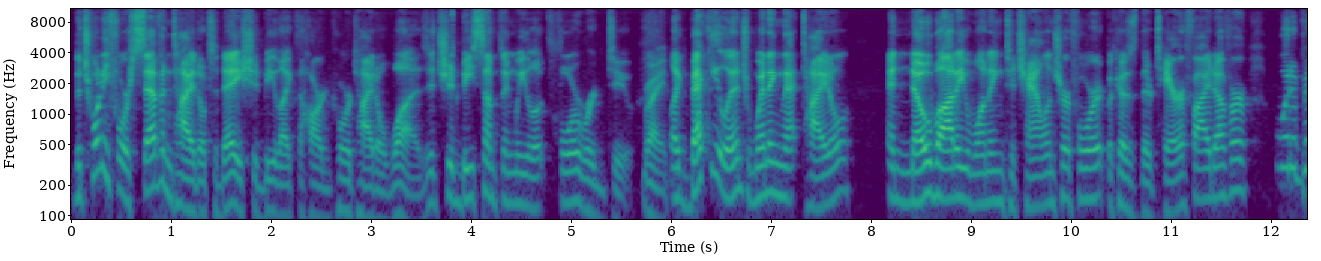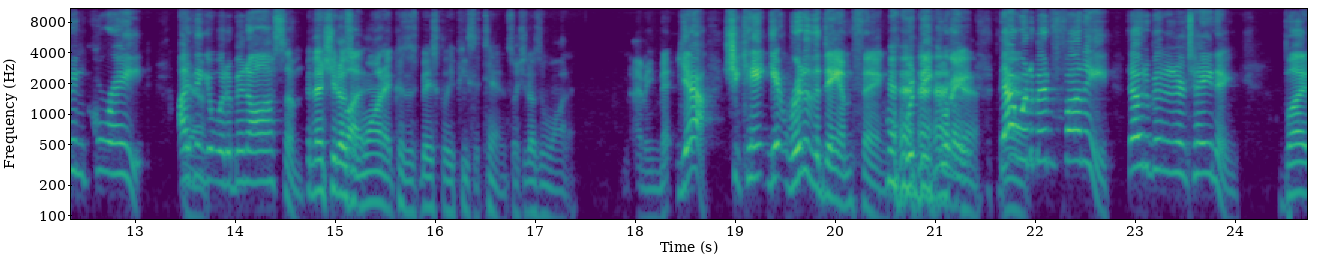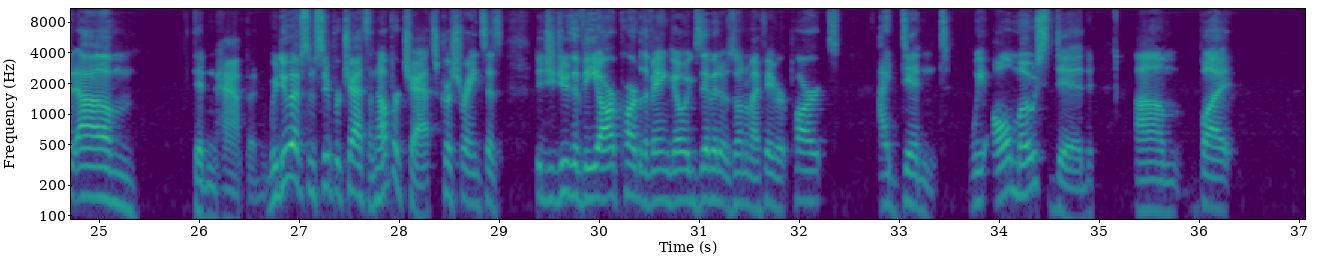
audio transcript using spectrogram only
the 24/7 title today should be like the hardcore title was. It should be something we look forward to. right. Like Becky Lynch winning that title and nobody wanting to challenge her for it because they're terrified of her would have been great. I Yeah. think it would have been awesome. and then she doesn't but- want it because it's basically a piece of tin, so she doesn't want it. I mean, yeah, she can't get rid of the damn thing. Would be great. Yeah, That yeah. would have been funny. That would have been entertaining. But um didn't happen. We do have some super chats and humper chats. Chris Rain says, "Did you do the VR part of the Van Gogh exhibit? It was one of my favorite parts." I didn't. We almost did. Um but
